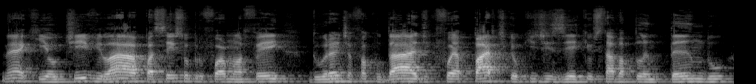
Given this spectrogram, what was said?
né, que eu tive lá, passei sobre o Fórmula FEI durante a faculdade, que foi a parte que eu quis dizer que eu estava plantando,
